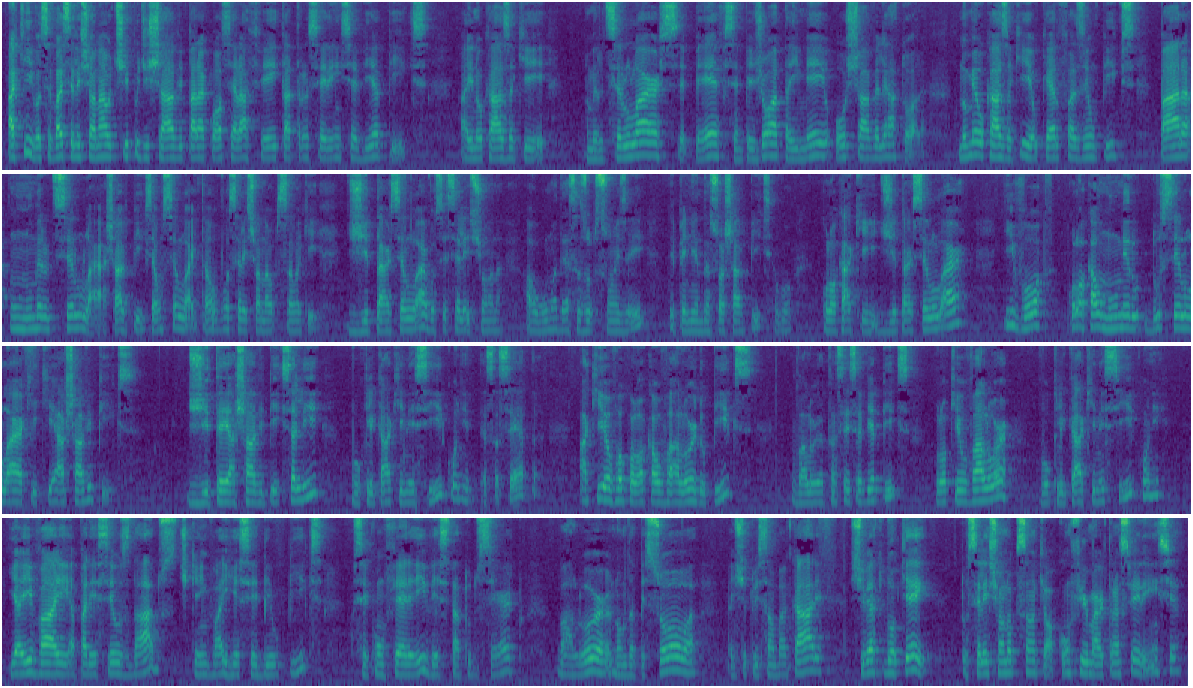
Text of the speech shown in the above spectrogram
Aqui você vai selecionar o tipo de chave para a qual será feita a transferência via Pix. Aí no caso aqui, número de celular, CPF, CNPJ, e-mail ou chave aleatória. No meu caso aqui, eu quero fazer um Pix para um número de celular. A chave Pix é um celular, então eu vou selecionar a opção aqui, digitar celular. Você seleciona alguma dessas opções aí, dependendo da sua chave Pix. Eu vou colocar aqui digitar celular e vou colocar o número do celular aqui, que é a chave Pix. Digitei a chave Pix ali, vou clicar aqui nesse ícone dessa seta. Aqui eu vou colocar o valor do Pix, o valor da transferência via Pix. Coloquei o valor, vou clicar aqui nesse ícone e aí vai aparecer os dados de quem vai receber o Pix. Você confere aí, vê se está tudo certo. Valor, nome da pessoa, a instituição bancária. Estiver tudo ok, tu seleciona a opção aqui, ó, confirmar transferência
